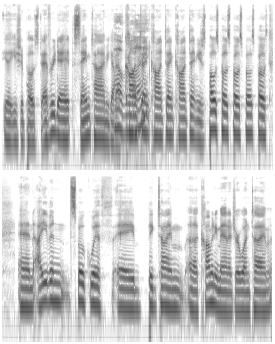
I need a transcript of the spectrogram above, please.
yeah, you should post every day at the same time. You got to Oh, have really? content, content, content. You just post, post, post, post, post. And I even spoke with a big time uh, comedy manager one time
